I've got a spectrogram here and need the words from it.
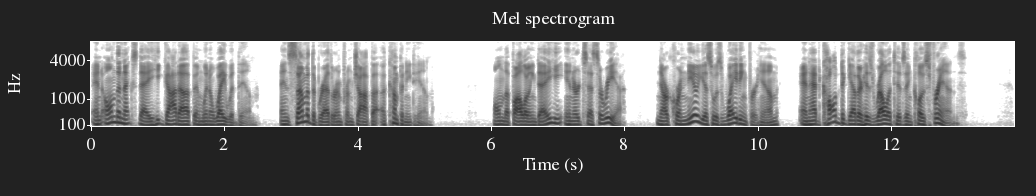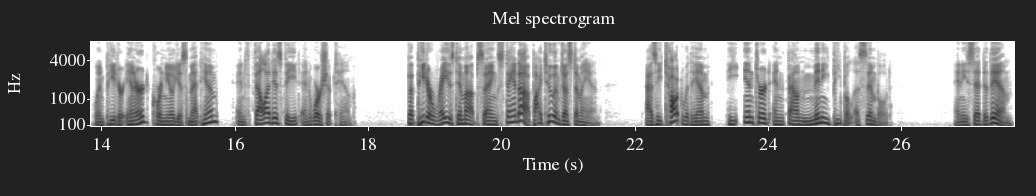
And on the next day he got up and went away with them and some of the brethren from Joppa accompanied him. On the following day he entered Caesarea. Now Cornelius was waiting for him and had called together his relatives and close friends. When Peter entered, Cornelius met him and fell at his feet and worshipped him. But Peter raised him up, saying, Stand up, I too am just a man. As he talked with him, he entered and found many people assembled. And he said to them,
